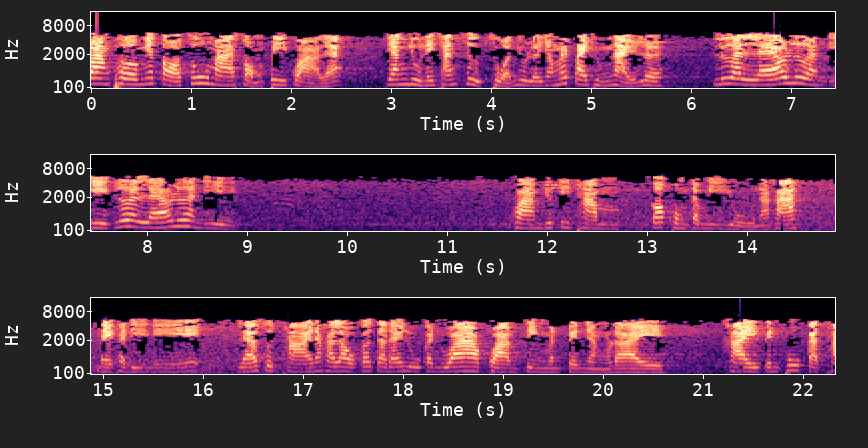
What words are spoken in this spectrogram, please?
วางเพลิงเนี่ยต่อสู้มาสองปีกว่าแล้ว ยังอยู่ในชั้นสืบสวนอยู่เลย ยังไม่ไปถึงไหนเลย เลื่อนแล้วเลื่อนอีก เลื่อนแล้วเลื่อนอีก ความยุติธรรมก็คงจะมีอยู่นะคะ ในคดีนี้ แล้วสุดท้ายนะคะ เราก็จะได้รู้กันว่าความจริงมันเป็นอย่างไร ใครเป็นผู้กระท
